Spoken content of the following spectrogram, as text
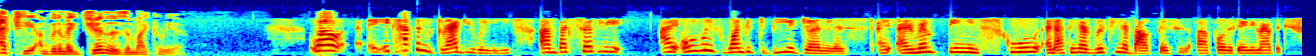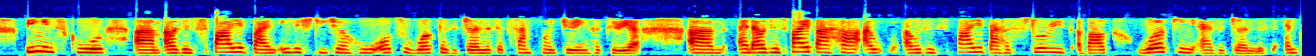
actually I'm going to make journalism my career? Well, it happened gradually, um, but certainly I always wanted to be a journalist. I, I remember being in school, and I think I've written about this uh, for the Daily Maverick. Being in school, um, I was inspired by an English teacher who also worked as a journalist at some point during her career. Um, and I was inspired by her. I, I was inspired by her stories about working as a journalist. And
